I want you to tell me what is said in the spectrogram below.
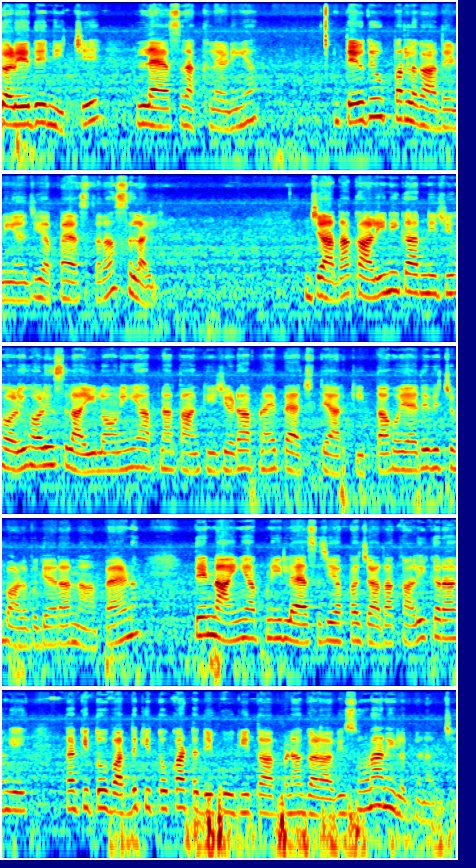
ਗਲੇ ਦੇ ਨੀਚੇ ਲੈਸ ਰੱਖ ਲੈਣੀ ਆ ਤੇ ਉਹਦੇ ਉੱਪਰ ਲਗਾ ਦੇਣੀ ਆ ਜੀ ਆਪਾਂ ਇਸ ਤਰ੍ਹਾਂ ਸਲਾਈ। ਜ਼ਿਆਦਾ ਕਾਲੀ ਨਹੀਂ ਕਰਨੀ ਜੀ ਹੌਲੀ ਹੌਲੀ ਸਲਾਈ ਲਾਉਣੀ ਆ ਆਪਣਾ ਤਾਂ ਕਿ ਜਿਹੜਾ ਆਪਣਾ ਇਹ ਪੈਚ ਤਿਆਰ ਕੀਤਾ ਹੋਇਆ ਇਹਦੇ ਵਿੱਚ ਵਲ ਵਗੈਰਾ ਨਾ ਪੈਣ ਤੇ ਨਾ ਹੀ ਆਪਣੀ ਲੈਸ ਜੇ ਆਪਾਂ ਜ਼ਿਆਦਾ ਕਾਲੀ ਕਰਾਂਗੇ ਤਾਂ ਕਿਤੋਂ ਵੱਧ, ਕਿਤੋਂ ਘੱਟ ਦਿਖੂਗੀ ਤਾਂ ਆਪਣਾ ਗਲਾ ਵੀ ਸੋਹਣਾ ਨਹੀਂ ਲੱਗਣਾ ਜੀ।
